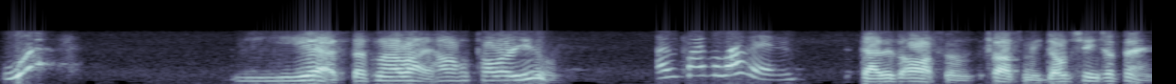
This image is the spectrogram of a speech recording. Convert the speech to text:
What? Yes, that's not lie. How tall are you? I'm five eleven. That is awesome. Trust me. Don't change a thing.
